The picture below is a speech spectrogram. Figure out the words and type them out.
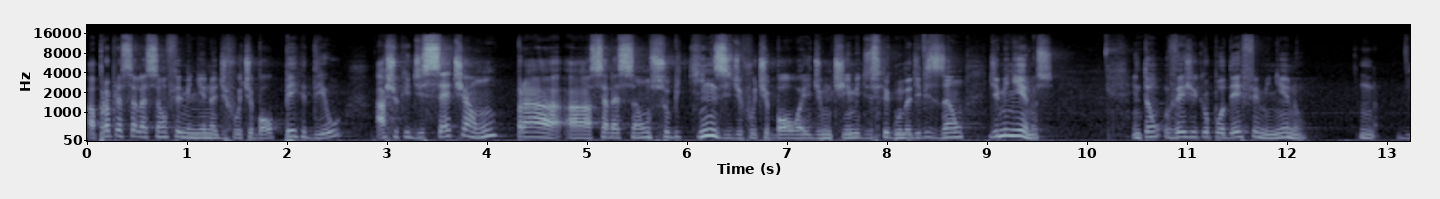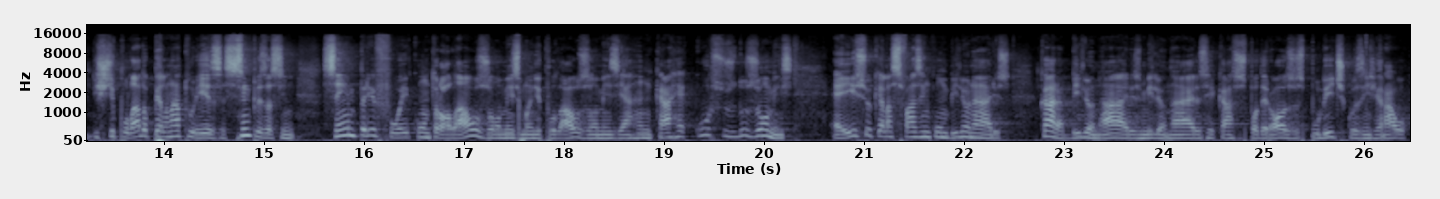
a própria seleção feminina de futebol perdeu, acho que de 7 a 1 para a seleção sub-15 de futebol aí de um time de segunda divisão de meninos. Então veja que o poder feminino, estipulado pela natureza, simples assim, sempre foi controlar os homens, manipular os homens e arrancar recursos dos homens. É isso que elas fazem com bilionários. Cara, bilionários, milionários, ricaços poderosos, políticos em geral,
